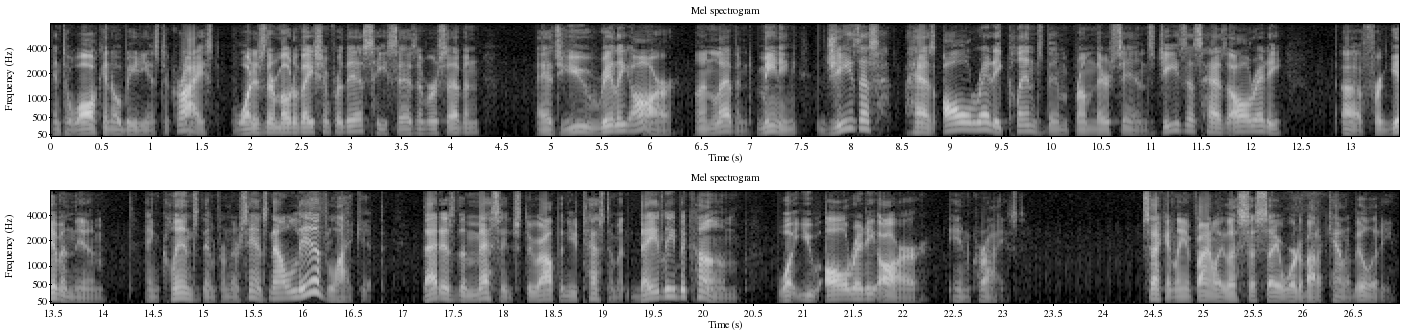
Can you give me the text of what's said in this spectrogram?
and to walk in obedience to Christ. What is their motivation for this? He says in verse 7 as you really are unleavened, meaning Jesus has already cleansed them from their sins. Jesus has already uh, forgiven them and cleansed them from their sins. Now live like it. That is the message throughout the New Testament. Daily become what you already are in Christ. Secondly, and finally, let's just say a word about accountability.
